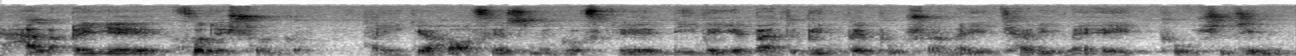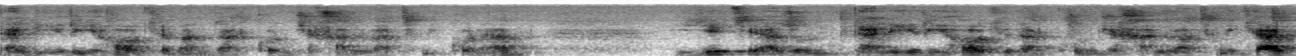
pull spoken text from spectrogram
حلقه خودشون رو. ای که حافظ می‌گفت که دیده بدبین بپوشان ای کریم ای پوش زین دلیری ها که من در کنج خلوت می‌کنم یکی از اون دلیری ها که در کنج خلوت می‌کرد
